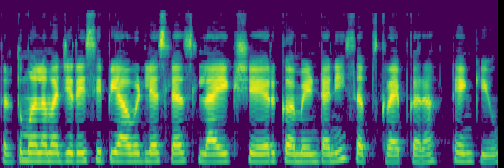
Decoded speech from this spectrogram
तर तुम्हाला माझी रेसिपी आवडली असल्यास लाईक शेअर कमेंट आणि सबस्क्राईब करा. Thank you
